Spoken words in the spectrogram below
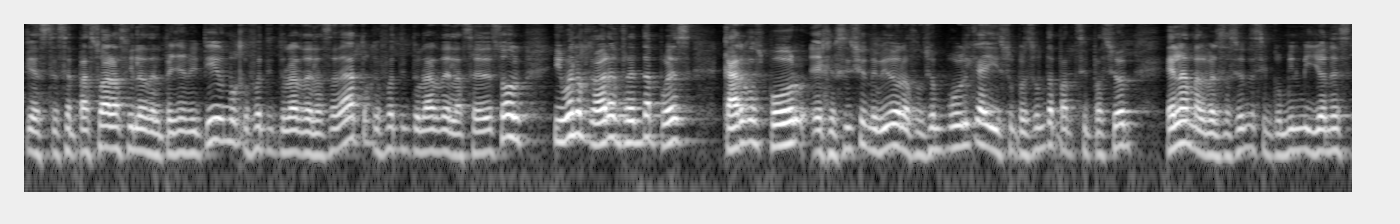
que este, se pasó a las filas del peñanitismo, que fue titular de la SEDATO, que fue titular de la Sede Sol, y bueno, que ahora enfrenta pues cargos por ejercicio indebido de la función pública y su presunta participación en la malversación de 5 mil millones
